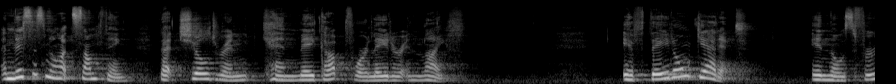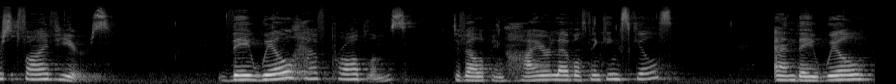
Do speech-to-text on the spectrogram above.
And this is not something that children can make up for later in life. If they don't get it in those first five years, they will have problems developing higher level thinking skills, and they will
